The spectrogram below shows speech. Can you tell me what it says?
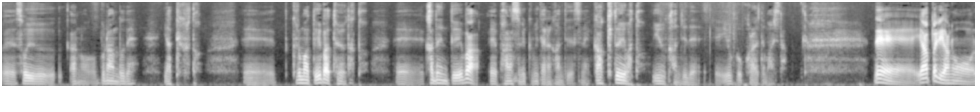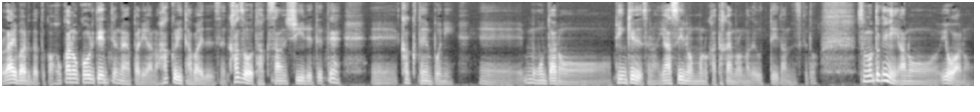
えー、そういう、あの、ブランドでやってくると。えー、車といえばトヨタと。えー、家電といえば、えー、パナソニックみたいな感じですね。楽器といえばという感じで、え、よく来られてました。で、やっぱりあの、ライバルだとか他の小売店っていうのはやっぱりあの、薄利多売でですね、数をたくさん仕入れてて、え、各店舗に、えー、もう本当あの、ピンキリですね。安いのものか高いものまで売っていたんですけど、その時にあの、要はあの、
